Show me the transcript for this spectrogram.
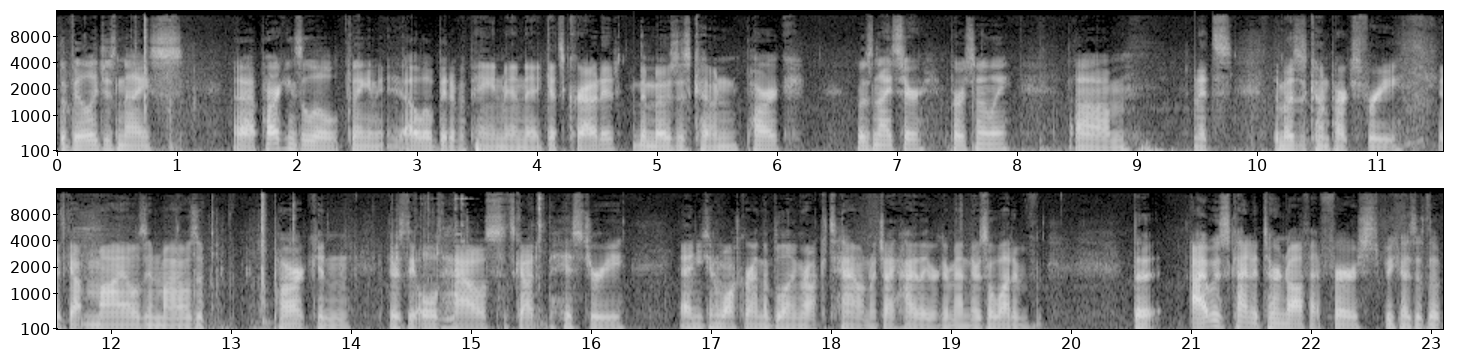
The village is nice. Uh, parking's a little thing, a little bit of a pain, and it gets crowded. The Moses Cone Park was nicer, personally. Um, and it's the Moses Cone Park's free. It's got miles and miles of park, and there's the old house. It's got history, and you can walk around the Blowing Rock town, which I highly recommend. There's a lot of the. I was kind of turned off at first because of the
